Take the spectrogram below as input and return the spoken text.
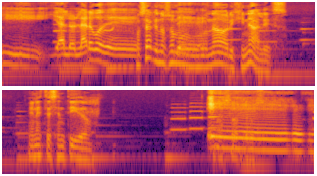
Y, y a lo largo de... O sea que no somos de- nada originales en este sentido. Eh,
